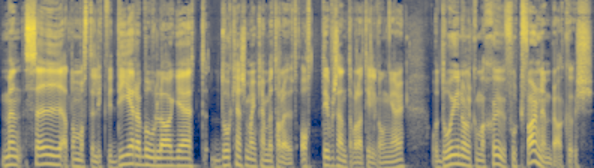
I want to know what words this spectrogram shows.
Men säg att de måste likvidera bolaget, då kanske man kan betala ut 80% av alla tillgångar. Och då är ju 0,7 fortfarande en bra kurs.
